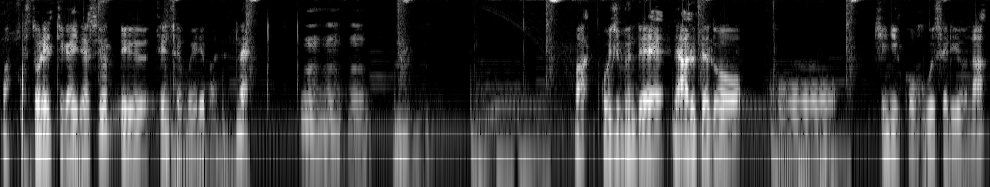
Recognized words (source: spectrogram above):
まあ、ストレッチがいいですよっていう先生もいればですね、うんうんうん。うんうんまあ、ご自分で、ね、ある程度、こう、筋肉をほぐせるような、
